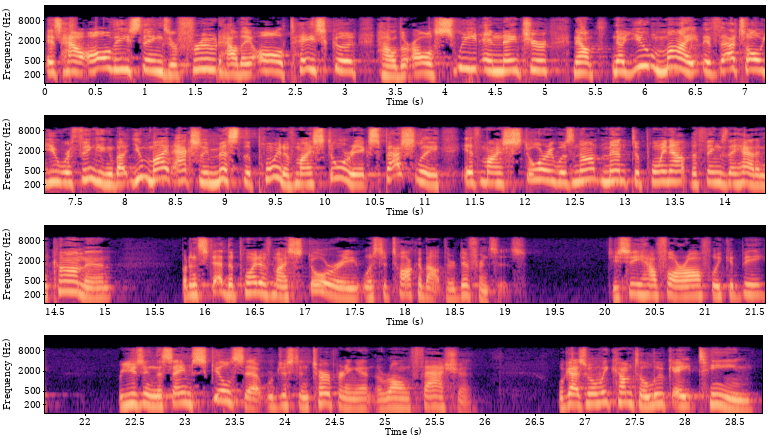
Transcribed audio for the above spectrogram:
is how all these things are fruit, how they all taste good, how they're all sweet in nature. Now, now you might, if that's all you were thinking about, you might actually miss the point of my story, especially if my story was not meant to point out the things they had in common, but instead the point of my story was to talk about their differences. Do you see how far off we could be? We're using the same skill set, we're just interpreting it in the wrong fashion. Well, guys, when we come to Luke 18,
